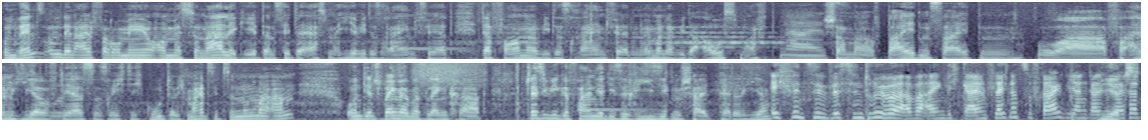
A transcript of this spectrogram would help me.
Und wenn es um den Alfa Romeo Emmentionale geht, dann seht ihr erstmal hier, wie das reinfährt. Da vorne, wie das reinfährt. Und wenn man da wieder ausmacht, Nice. schau mal auf beiden Seiten. Wow, vor allem Richtig hier auf gut. der ist das richtig gut. Ich mache jetzt die Zündung mal an. Und jetzt sprechen wir über das Lenkrad. Jessie, wie gefallen dir diese riesigen Schaltpedal hier? Ich finde sie ein bisschen drüber, aber eigentlich geil. Und vielleicht noch zur Frage, die Jan gerade gesagt hat.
